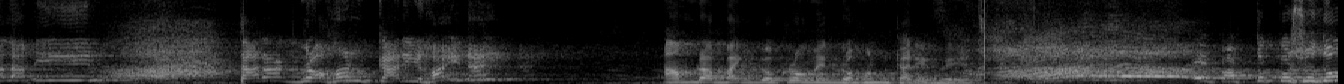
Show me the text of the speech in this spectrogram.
আলামিন। তারা গ্রহণকারী হয় নাই। আমরা ভাগ্যক্রমে গ্রহণকারী হয়েছি। এই পার্থক্য শুধু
